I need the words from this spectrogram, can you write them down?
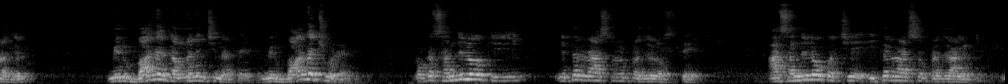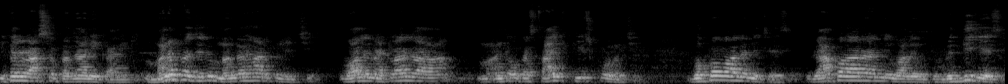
ప్రజలు మీరు బాగా గమనించినట్టయితే మీరు బాగా చూడండి. ఒక సంధిలోకి ఇతర రాష్ట్రాల ప్రజలు వస్తే ఆ సంధిలోకి వచ్చే ఇతర రాష్ట్ర ప్రజలకి ఇతర రాష్ట్ర ప్రజానీకానికి మన ప్రజలు మంగళహారతులు ఇచ్చి వాళ్ళని అట్లాగా అంటే ఒక స్థాయికి తీసుకొని వచ్చి గొప్ప వాళ్ళని చేసి వ్యాపారాన్ని వాళ్ళకి వృద్ధి చేసి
